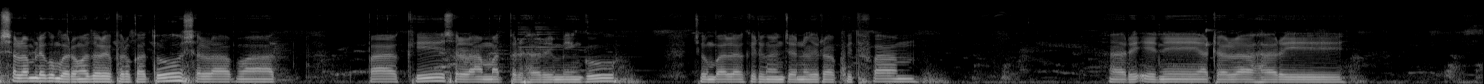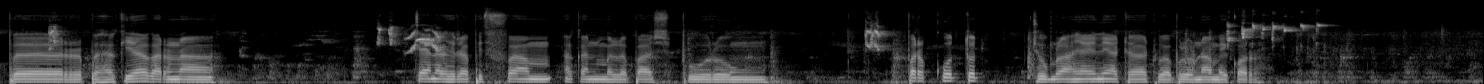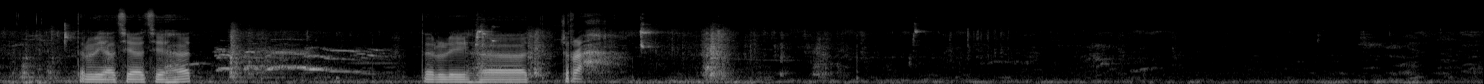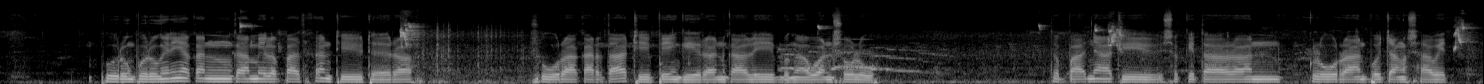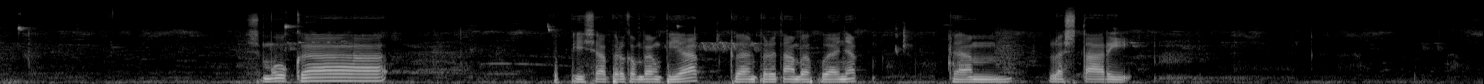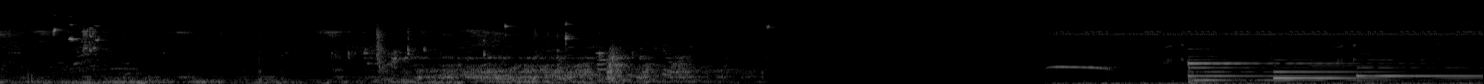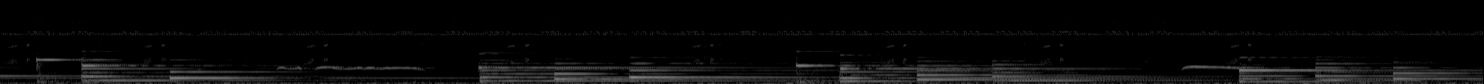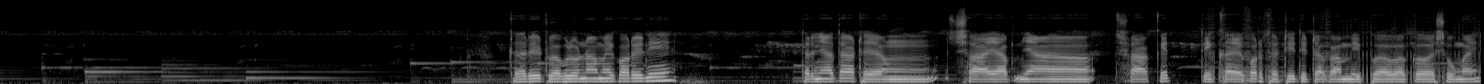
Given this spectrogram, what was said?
Assalamualaikum warahmatullahi wabarakatuh. Selamat pagi Selamat berhari minggu. Jumpa lagi dengan channel Rabbit Farm. Hari ini adalah hari Berbahagia karena Channel Rabbit Farm akan melepas burung Perkutut. Jumlahnya ini ada 26 ekor terlihat sehat-sehat. Terlihat cerah. Burung-burung ini akan kami lepaskan di daerah Surakarta di pinggiran kali Bengawan Solo. Tepatnya di sekitaran Kelurahan Pucang Sawit semoga bisa berkembang biak dan bertambah banyak dan lestari dari 26 ekor ini ternyata ada yang sayapnya sakit tiga ekor jadi tidak kami bawa ke sungai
